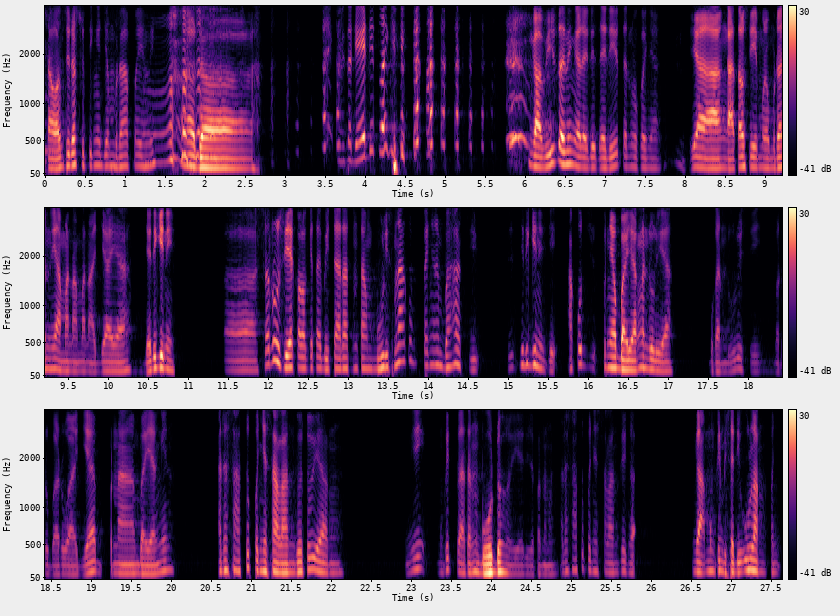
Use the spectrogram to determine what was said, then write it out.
Tahuan sudah syutingnya jam berapa ini? Oh, Ada nggak bisa diedit lagi. nggak bisa nih nggak ada edit editan pokoknya. Ya nggak tahu sih mudah-mudahan ini aman-aman aja ya. Jadi gini eh, seru sih ya kalau kita bicara tentang bully. Sebenarnya aku pengen bahas sih. Jadi gini sih, aku punya bayangan dulu ya. Bukan dulu sih, baru-baru aja pernah bayangin ada satu penyesalan gue tuh yang ini mungkin kelihatan bodoh ya di depan teman. Ada satu penyesalan gue nggak nggak mungkin bisa diulang. Pen-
